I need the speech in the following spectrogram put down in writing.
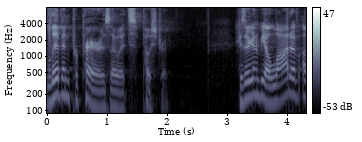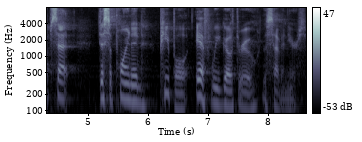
live and prepare as though it's post trib. Because there are going to be a lot of upset, disappointed people if we go through the seven years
